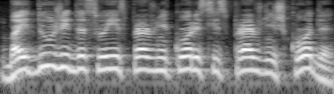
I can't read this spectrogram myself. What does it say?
байдужий до своєї справжньої користі, справжньої шкоди,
